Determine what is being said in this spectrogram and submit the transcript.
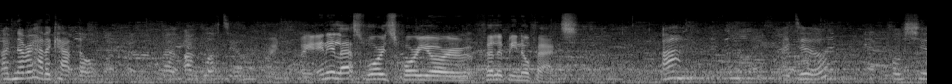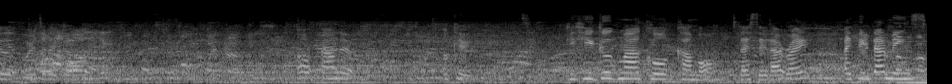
I've never had a cat though, but I would love to. Right. Okay, any last words for your Filipino fans? Ah, I do. Oh shoot, where did it go? Oh, found it. Okay. Gihigugma ko kamo. Did I say that right? I think that means ah.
